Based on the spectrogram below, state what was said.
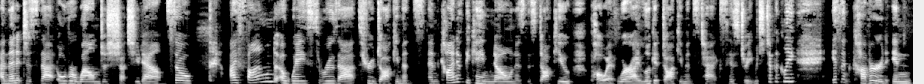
And then it just, that overwhelm just shuts you down. So I found a way through that through documents and kind of became known as this docu poet where I look at documents, text, history, which typically isn't covered in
